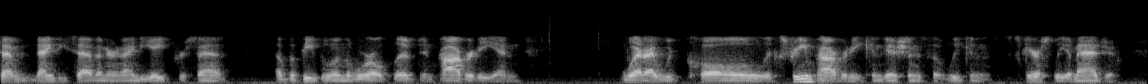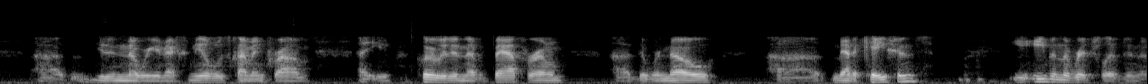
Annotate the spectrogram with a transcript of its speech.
97 or 98 percent of the people in the world lived in poverty and what I would call extreme poverty conditions that we can scarcely imagine. Uh, you didn't know where your next meal was coming from. Uh, you clearly didn't have a bathroom. Uh, there were no uh, medications even the rich lived in a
